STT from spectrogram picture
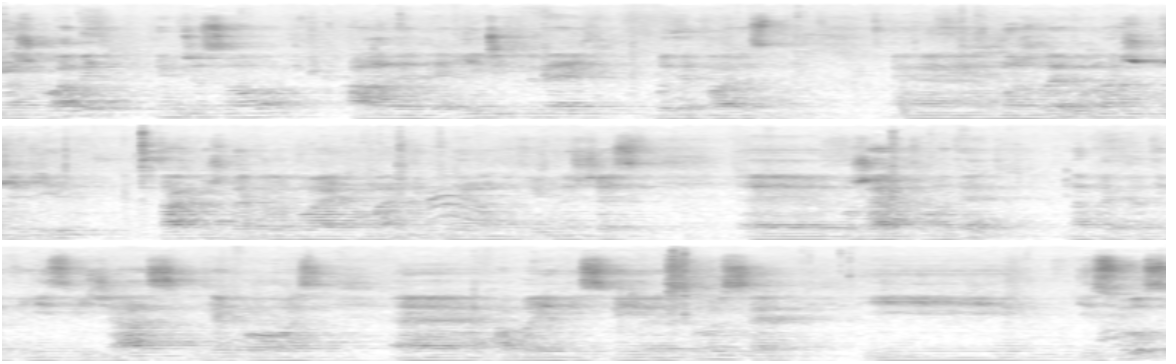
нашкодить тимчасово, але для інших людей буде корисно. Можливо, в нашому житті також деколи бувають моменти, коли нам потрібно щось е, пожертвувати, наприклад, якийсь свій час для когось, е, або якісь свої ресурси. І Ісус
